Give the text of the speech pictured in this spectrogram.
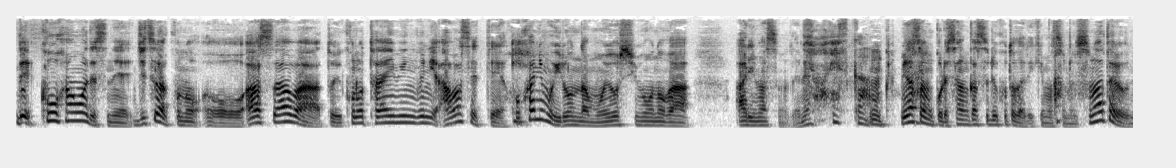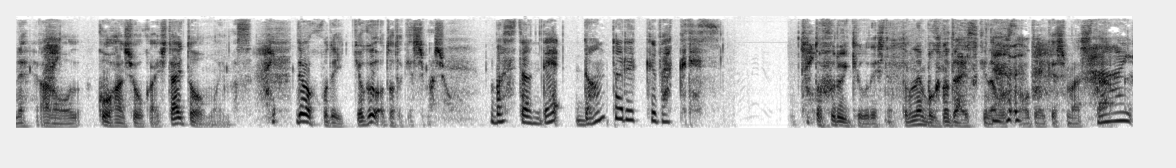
で後半はですね実はこのおアースアワーというこのタイミングに合わせて他にもいろんな催し物がありますのでね。そうですか。うん、皆さんもこれ参加することができますのでそのあたりをねあの後半紹介したいと思います。はいではここで一曲お届けしましょう。ボストンでドントルックバックです。ちょっと古い曲でしたけどもね、僕の大好きなボストンをお届けしました。はい。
